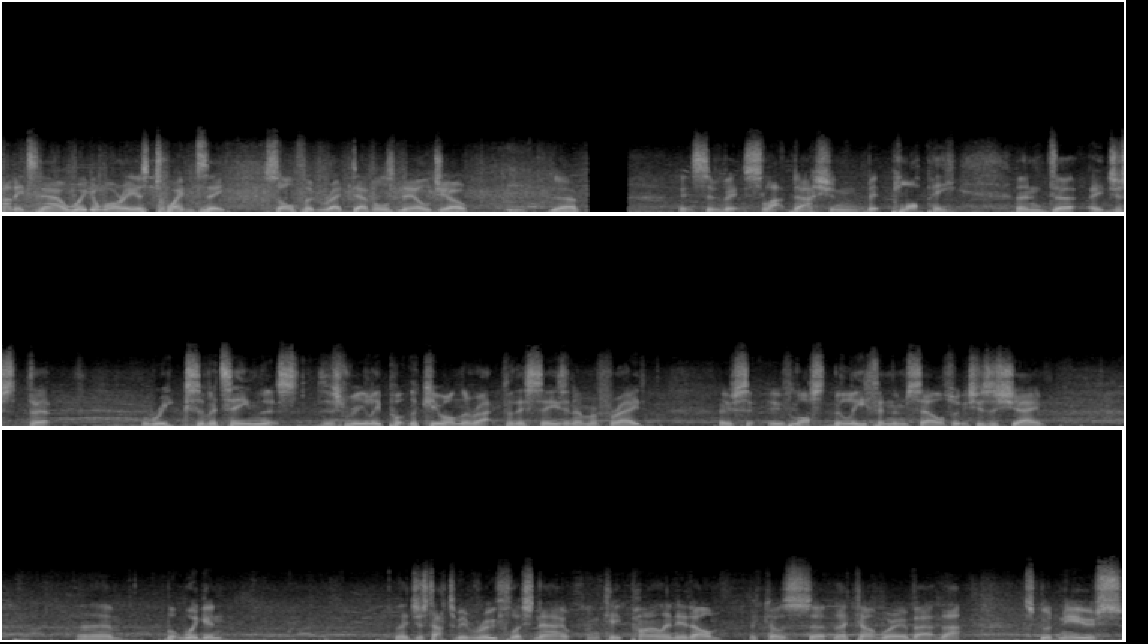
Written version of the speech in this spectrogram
And it's now Wigan Warriors 20, Salford Red Devils nil. Joe, Yeah, it's a bit slapdash and a bit ploppy, and uh, it just uh, reeks of a team that's that's really put the cue on the rack for this season. I'm afraid, who've, who've lost belief in themselves, which is a shame. Um, but Wigan, they just have to be ruthless now and keep piling it on because uh, they can't worry about that. It's good news.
